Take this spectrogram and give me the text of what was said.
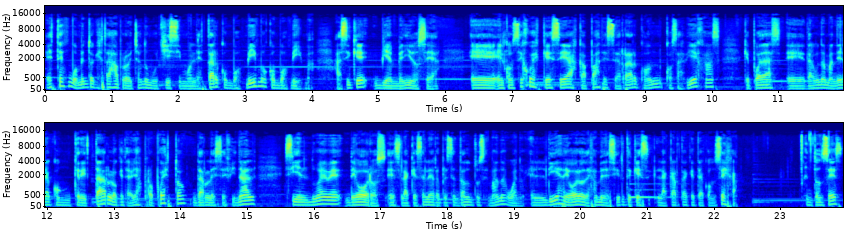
Este es un momento que estás aprovechando muchísimo, el estar con vos mismo, con vos misma. Así que bienvenido sea. Eh, el consejo es que seas capaz de cerrar con cosas viejas, que puedas eh, de alguna manera concretar lo que te habías propuesto, darle ese final. Si el 9 de oros es la que sale representando en tu semana, bueno, el 10 de oro déjame decirte que es la carta que te aconseja. Entonces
